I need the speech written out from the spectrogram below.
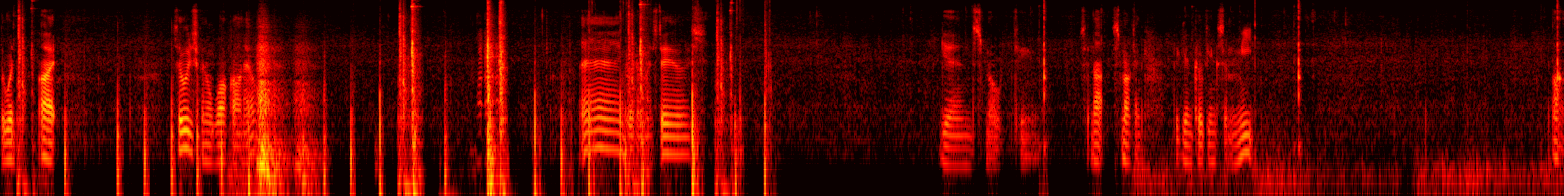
The wood. So we're just gonna walk on out. And go down the stairs. Again, smoking. So not smoking. Begin cooking some meat. Oh,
